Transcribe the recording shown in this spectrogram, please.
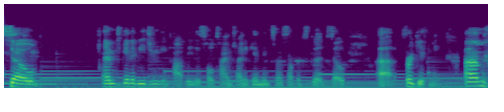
So I'm gonna be drinking coffee this whole time, trying to convince myself it's good. So uh, forgive me. Um,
